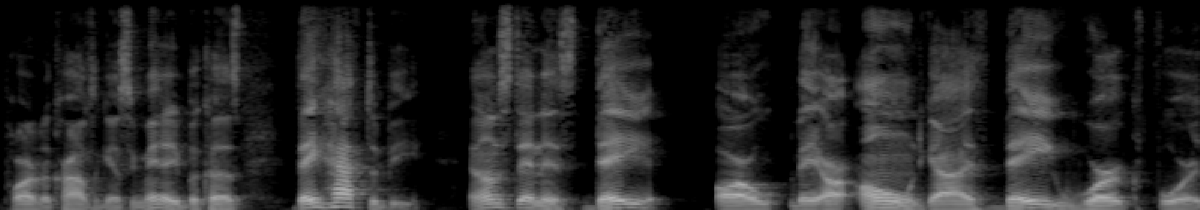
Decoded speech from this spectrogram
part of the crimes against humanity because they have to be. And understand this: they are they are owned, guys. They work for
